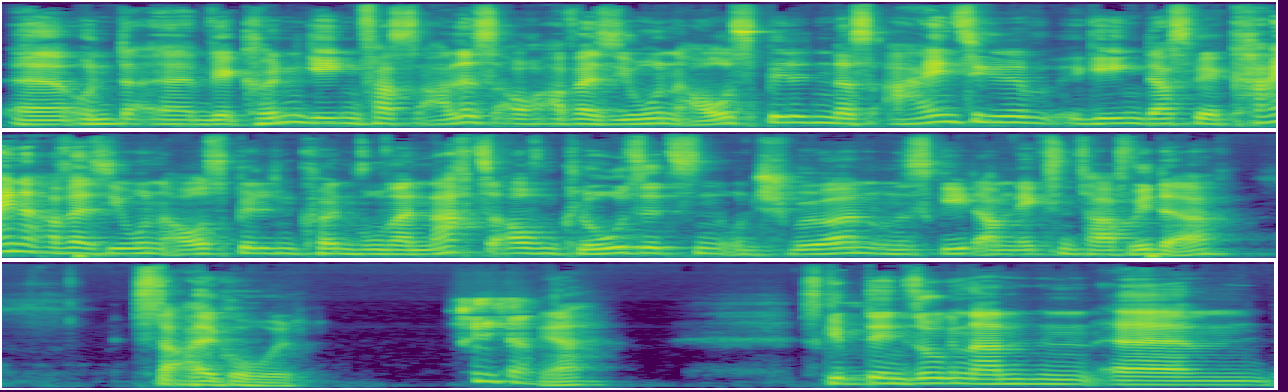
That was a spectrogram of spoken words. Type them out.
Äh, und äh, wir können gegen fast alles auch Aversionen ausbilden. Das Einzige, gegen das wir keine Aversionen ausbilden können, wo wir nachts auf dem Klo sitzen und schwören und es geht am nächsten Tag wieder, ist der Alkohol. Ja. ja. Es gibt den sogenannten ähm,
